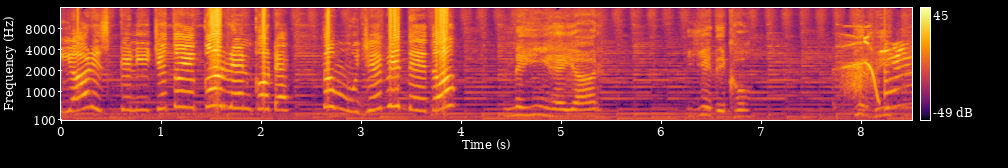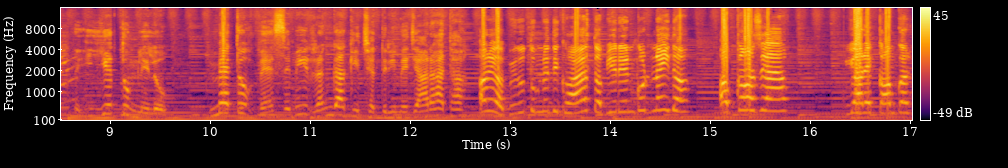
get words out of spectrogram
यार इसके नीचे तो एक और रेनकोट है तो मुझे भी दे दो। नहीं है यार। ये देखो। फिर भी ये तुम ले लो। मैं तो वैसे भी रंगा की छतरी में जा रहा था। अरे, अभी तो तुमने दिखाया, तब ये रेनकोट नहीं था। अब कहाँ से आया? यार एक काम कर,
